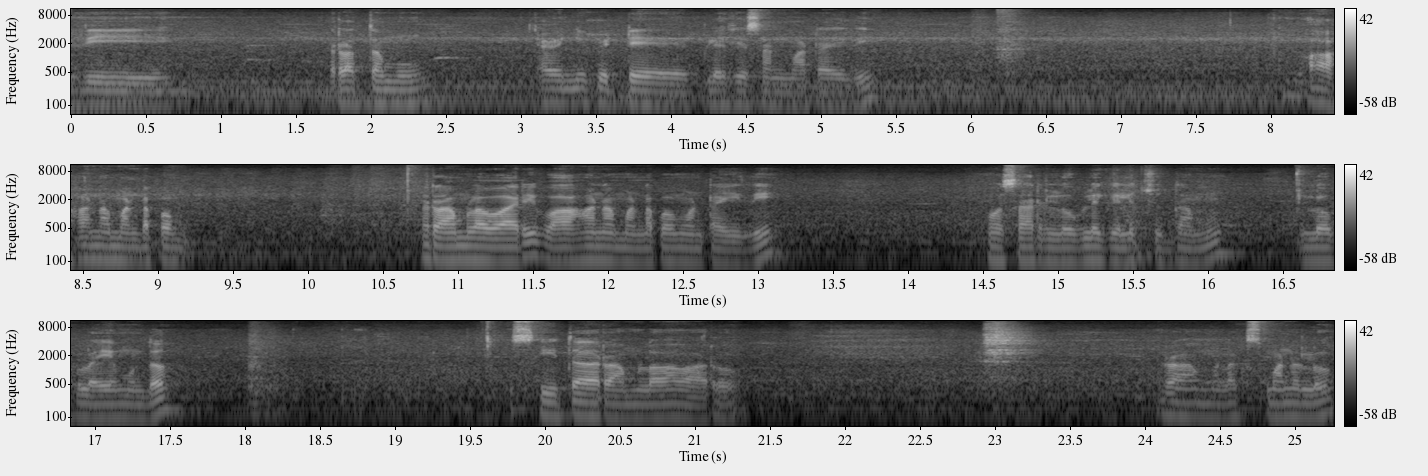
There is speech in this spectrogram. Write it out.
ఇది రథము అవన్నీ పెట్టే ప్లేసెస్ అన్నమాట ఇది. వాహన మండపం. రాములవారి వాహన మండపం అంట ఇది. ఒకసారి లోపలికి వెళ్ళి చూద్దాము. లోపల ఏముందో? సీతారాముల వారు రామ లక్ష్మణులు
